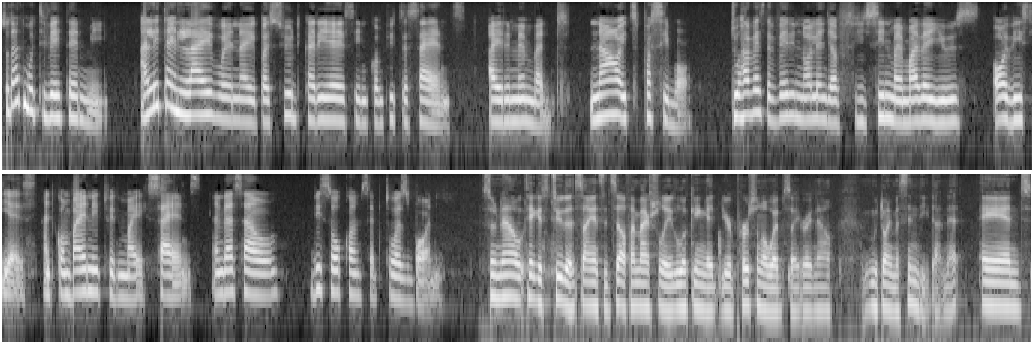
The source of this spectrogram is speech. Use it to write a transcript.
So that motivated me. And later in life, when I pursued careers in computer science, I remembered now it's possible to harvest the very knowledge I've seen my mother use all these years and combine it with my science. And that's how this whole concept was born. So now take us to the science itself. I'm actually looking at your personal website right now, muthonimasinde.net. And,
